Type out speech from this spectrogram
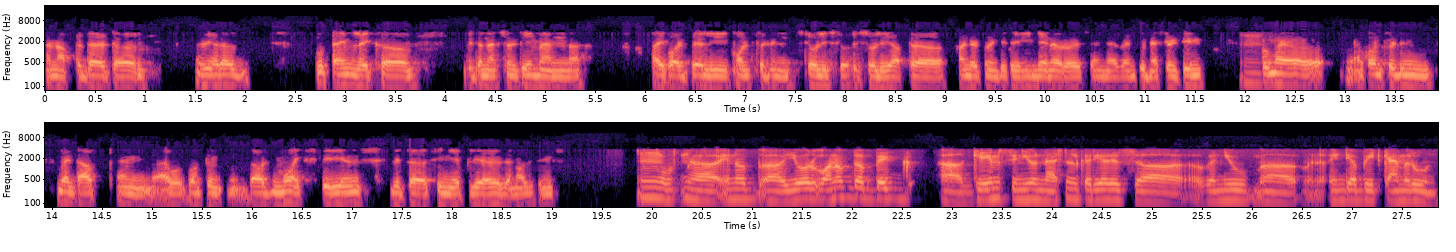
and after that um we had a good time like uh, with the national team and uh, I got really confident slowly, slowly, slowly after 123 Indian Arrows and I went to national team. Mm. So my, uh, my confidence went up and I got to got more experience with the senior players and all these things. Mm, uh, you know, uh, your one of the big uh, games in your national career is uh, when you uh, India beat Cameroon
